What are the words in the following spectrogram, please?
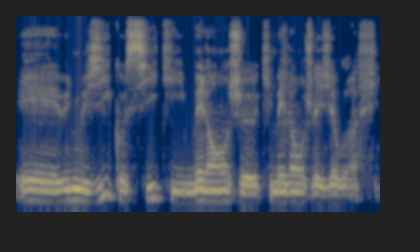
et une musique aussi qui mélange, qui mélange les géographies.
